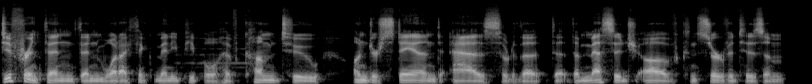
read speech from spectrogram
different than than what I think many people have come to understand as sort of the the, the message of conservatism,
